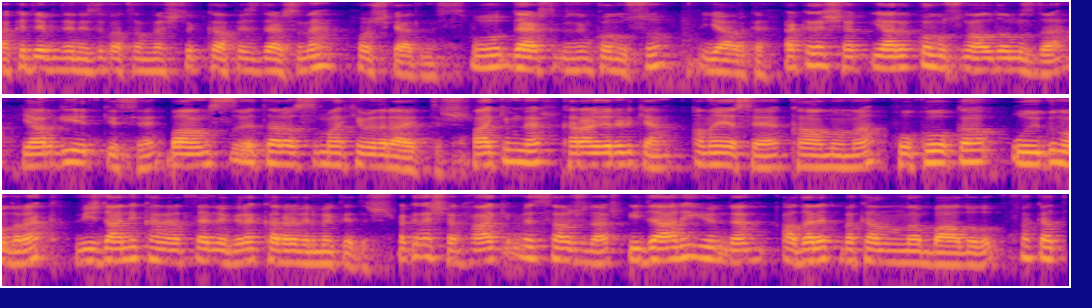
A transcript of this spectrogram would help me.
Akademi Denizli Vatandaşlık KPSS dersine hoş geldiniz. Bu dersimizin konusu yargı. Arkadaşlar yargı konusunu aldığımızda yargı yetkisi bağımsız ve tarafsız mahkemelere aittir. Hakimler karar verirken anayasaya, kanuna, hukuka uygun olarak vicdani kanaatlerine göre karar vermektedir. Arkadaşlar hakim ve savcılar idari yönden Adalet Bakanlığı'na bağlı olup fakat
